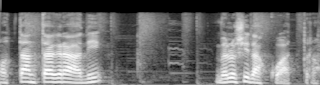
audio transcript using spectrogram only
80 gradi velocità 4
